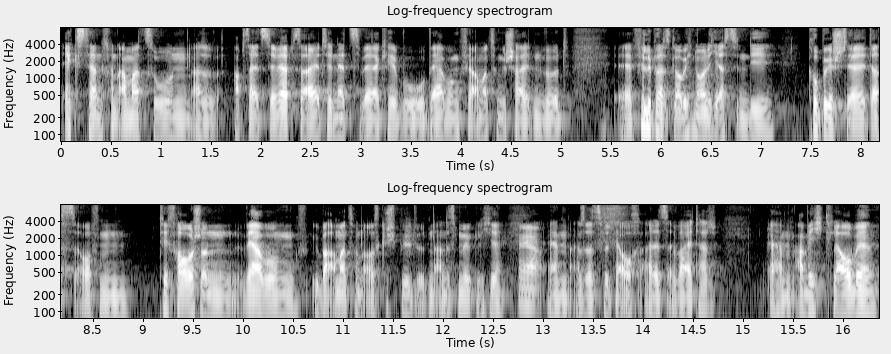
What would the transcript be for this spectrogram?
extern von Amazon, also abseits der Webseite, Netzwerke, wo Werbung für Amazon geschalten wird. Äh, Philipp hat es, glaube ich, neulich erst in die Gruppe gestellt, dass auf dem TV schon Werbung über Amazon ausgespielt wird und alles Mögliche. Ja. Ähm, also es wird ja auch alles erweitert. Ähm, aber ich glaube,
